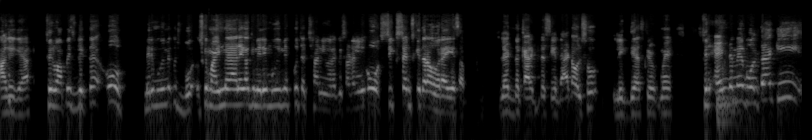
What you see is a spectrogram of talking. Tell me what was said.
आगे गया। फिर वापस लिखता है ओ मेरी मूवी में कुछ उसके माइंड में आ रहेगा कि मेरी मूवी में कुछ अच्छा नहीं हो रहा है सडनली ओ सिक्स सेंस की तरह हो रहा है ये सब। Let the character say that also लिख दिया स्क्रिप्ट में। फिर एंड में बोलता है कि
